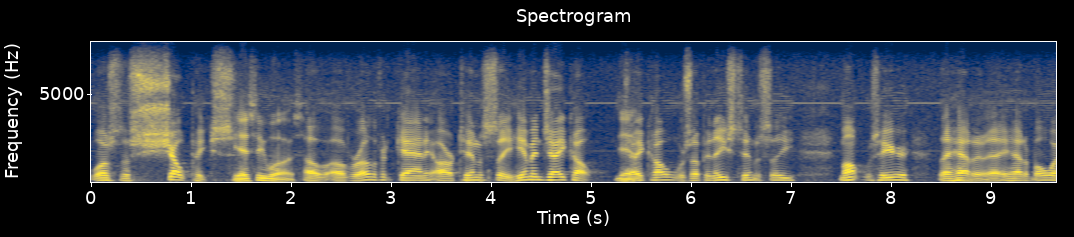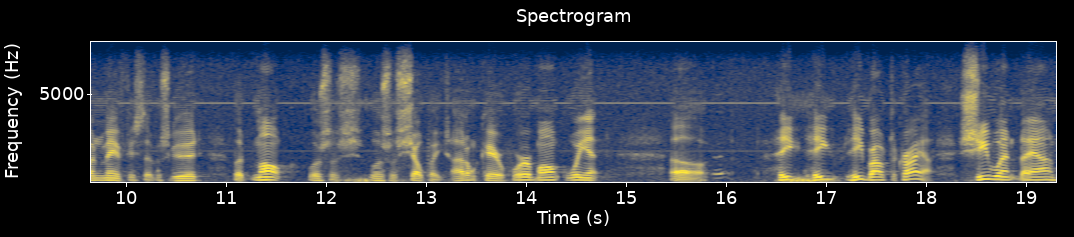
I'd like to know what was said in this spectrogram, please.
was the showpiece Yes, he was. of, of Rutherford County or Tennessee. Him and Jay Cole. Yeah. Jay Cole was up in East Tennessee. Monk was here. They had a they had a boy in Memphis that was good, but Monk was a was a showpiece. I don't care where Monk went. Uh, he he he brought the crowd. She went down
